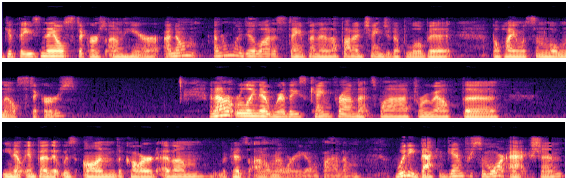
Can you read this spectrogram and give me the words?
get these nail stickers on here. I don't I normally do a lot of stamping and I thought I'd change it up a little bit by playing with some little nail stickers. And I don't really know where these came from. That's why I threw out the, you know, info that was on the card of them because I don't know where you're going to find them. Woody back again for some more action.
